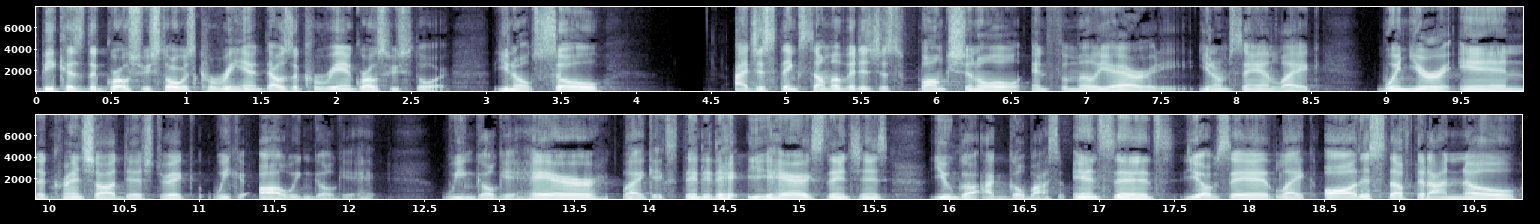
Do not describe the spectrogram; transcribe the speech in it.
because the grocery store was Korean. That was a Korean grocery store. You know, so I just think some of it is just functional and familiarity. You know what I'm saying? Like when you're in the Crenshaw district, we could, oh, we can go get we can go get hair, like extended ha- hair extensions. You can go, I can go buy some incense. You know what I'm saying? Like all this stuff that I know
